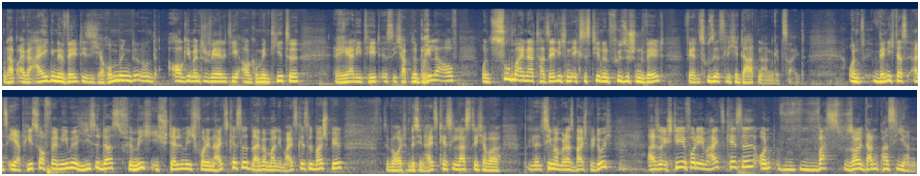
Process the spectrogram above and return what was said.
und habe eine eigene Welt, die sich herumbringt. Und Augmented Reality, augmentierte Realität ist, ich habe eine Brille auf und zu meiner tatsächlichen existierenden physischen Welt werden zusätzliche Daten angezeigt. Und wenn ich das als ERP-Software nehme, hieße das für mich, ich stelle mich vor den Heizkessel, bleiben wir mal im Heizkesselbeispiel, sind wir heute ein bisschen Heizkessellastig, aber ziehen wir mal das Beispiel durch. Also ich stehe vor dem Heizkessel und was soll dann passieren?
